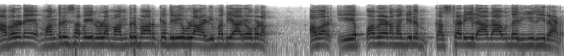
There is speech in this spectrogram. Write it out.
അവരുടെ മന്ത്രിസഭയിലുള്ള മന്ത്രിമാർക്കെതിരെയുള്ള അഴിമതി ആരോപണം അവർ എപ്പോൾ വേണമെങ്കിലും കസ്റ്റഡിയിലാകാവുന്ന രീതിയിലാണ്.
